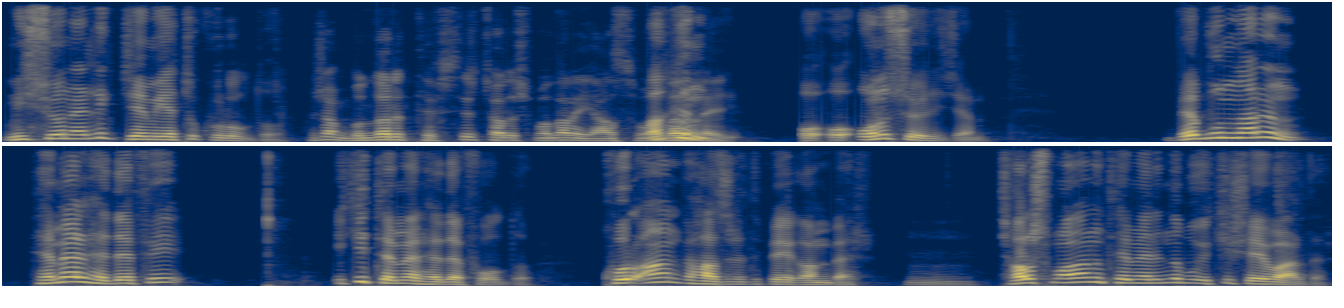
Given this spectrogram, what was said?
misyonerlik cemiyeti kuruldu. Hocam bunların tefsir çalışmalarına yansımaları Bakın, ne? O, o, onu söyleyeceğim. Ve bunların temel hedefi iki temel hedef oldu. Kur'an ve Hazreti Peygamber. Hmm. Çalışmaların temelinde bu iki şey vardır.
